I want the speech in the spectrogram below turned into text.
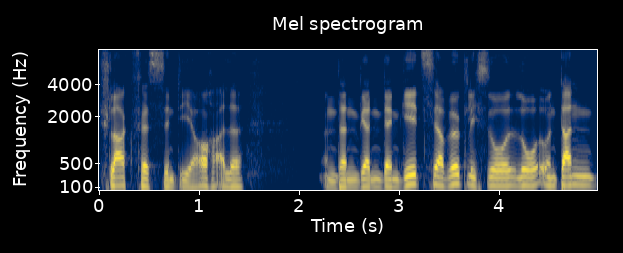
Schlagfest sind die ja auch alle. Und dann, dann, dann geht es ja wirklich so, und dann,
